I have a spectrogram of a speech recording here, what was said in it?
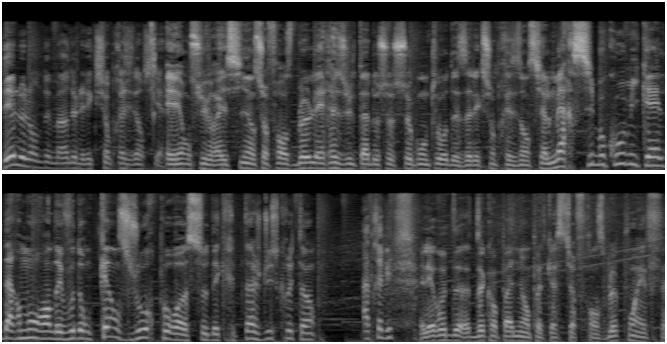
dès le lendemain de l'élection présidentielle. Et on suivra ici hein, sur France Bleu les résultats de ce second tour des élections présidentielles. Merci beaucoup, Michael Darmon. Rendez-vous dans 15 jours pour euh, ce décryptage du scrutin. À très vite. Les routes de campagne en podcast sur FranceBleu.fr.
